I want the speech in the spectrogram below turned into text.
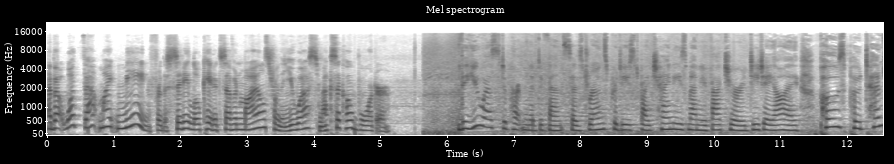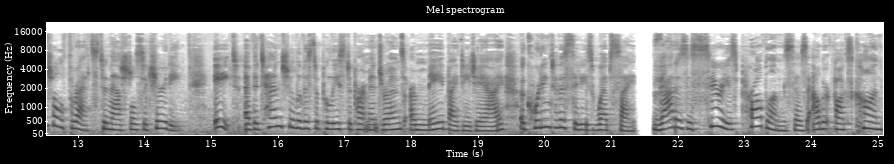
about what that might mean for the city located seven miles from the U.S.-Mexico border. The U.S. Department of Defense says drones produced by Chinese manufacturer DJI pose potential threats to national security. Eight of the 10 Chula Vista Police Department drones are made by DJI, according to the city's website. That is a serious problem, says Albert Fox Cahn,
